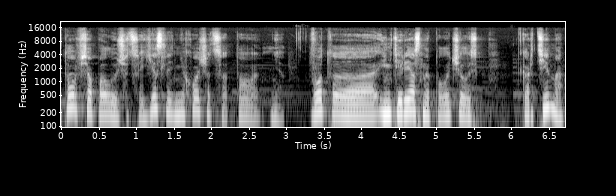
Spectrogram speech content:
то все получится. Если не хочется, то нет. Вот э, интересно получилась картина.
